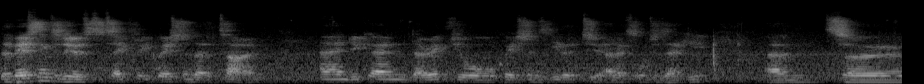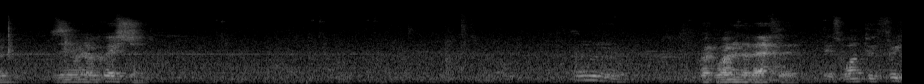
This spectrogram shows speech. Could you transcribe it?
the best thing to do is to take three questions at a time, and you can direct your questions either to Alex or to Zackie. Um, so, does anyone have a question? Hmm. Got one in the back there. There's one, two, three.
